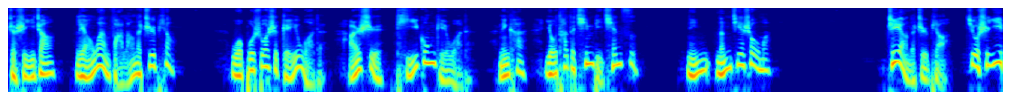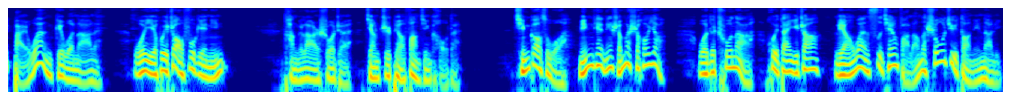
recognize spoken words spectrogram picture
这是一张两万法郎的支票，我不说是给我的，而是提供给我的。您看。有他的亲笔签字，您能接受吗？这样的支票就是一百万，给我拿来，我也会照付给您。唐格拉尔说着，将支票放进口袋。请告诉我，明天您什么时候要？我的出纳会带一张两万四千法郎的收据到您那里。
